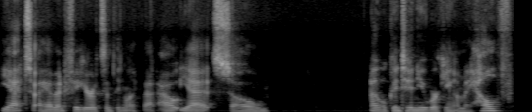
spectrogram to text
yet. I haven't figured something like that out yet. So I will continue working on my health.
